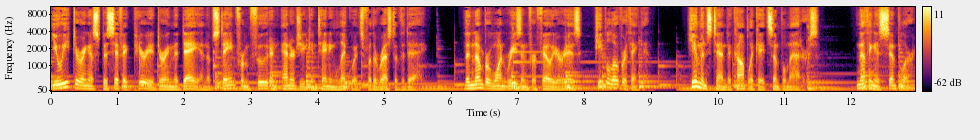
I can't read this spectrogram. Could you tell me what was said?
You eat during a specific period during the day and abstain from food and energy containing liquids for the rest of the day. The number one reason for failure is people overthink it. Humans tend to complicate simple matters. Nothing is simpler.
